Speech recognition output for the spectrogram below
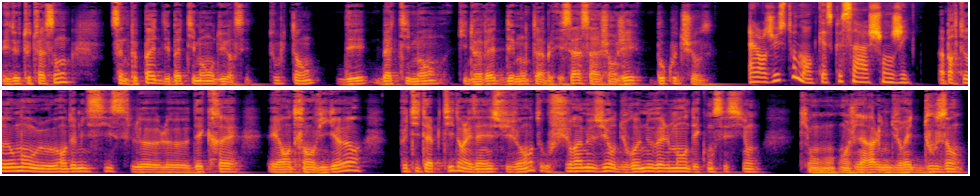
mais de toute façon, ça ne peut pas être des bâtiments en dur. C'est tout le temps des bâtiments qui doivent être démontables. Et ça, ça a changé beaucoup de choses. Alors justement, qu'est-ce que ça a changé? À partir du moment où, en 2006, le, le décret est entré en vigueur, petit à petit, dans les années suivantes, au fur et à mesure du renouvellement des concessions, qui ont en général une durée de 12 ans,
